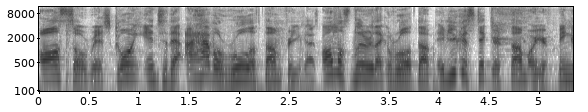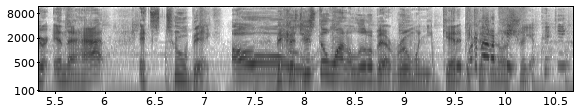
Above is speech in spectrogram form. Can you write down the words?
also, Rich, going into that, I have a rule of thumb for you guys. Almost literally like a rule of thumb. If you can stick your thumb or your finger in the hat, it's too big. oh Because you still want a little bit of room when you get it. what Because about you a know pinky a pinky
